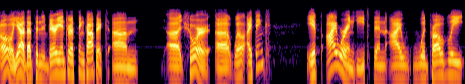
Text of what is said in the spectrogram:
oh yeah, that's a very interesting topic. Um, uh, sure. Uh, well, I think if I were in heat, then I would probably,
